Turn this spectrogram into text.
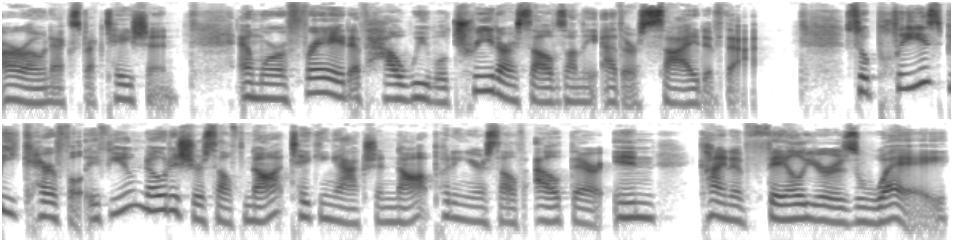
our, own expectation. And we're afraid of how we will treat ourselves on the other side of that. So please be careful. If you notice yourself not taking action, not putting yourself out there in kind of failure's way,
